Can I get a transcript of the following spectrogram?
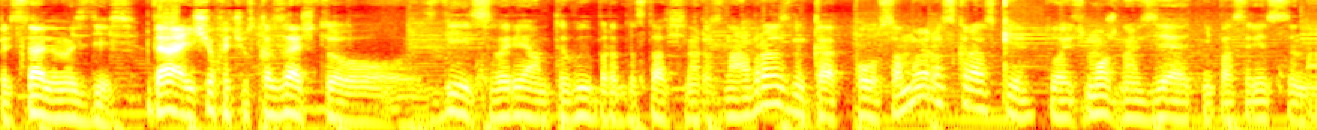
представлено здесь. Да, еще хочу сказать, что здесь варианты выбора достаточно разнообразны, как по самой раскраске, то есть можно взять непосредственно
